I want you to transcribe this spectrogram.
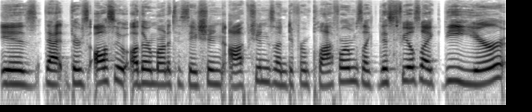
is that there's also other monetization options on different platforms. Like this feels like the year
